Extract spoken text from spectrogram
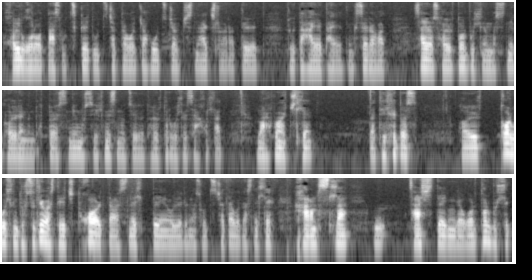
2 3 удаас үзэх гээд үзэж чадаагүй жоох үзэж явж ирсэн ажил гараад тэгээд өргөдө хаяад хаяад ингэсээр хагаад сая бас 2 дугаар бүлгийн бас 1 2 ангин дутуу байсан. Нэг мөс ихнээс нь үзээгээд 2 дугаар бүлгээс авахлаад марафон хийчлээ. За тэгэхэд бас 2 дугаар бүлгийн төсөлийг бас тэгж тухайн үедээ бас нээлттэй үеэр нь бас үзэж чадаагүй бас нэлээх харамслаа. Цаашдаа ингээ 3 дугаар бүлэг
